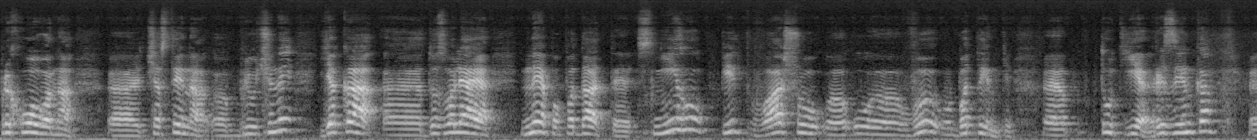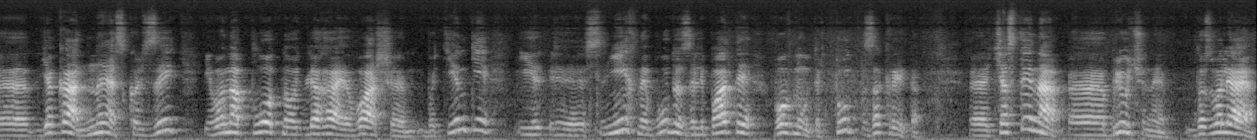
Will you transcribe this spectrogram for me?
прихована е, частина е, брючини, яка е, дозволяє не попадати снігу під вашу е, е, в ботинки. Тут є резинка, е, яка не скользить, і вона плотно облягає ваші ботинки, і е, сніг не буде заліпати вовнутрь. Тут закрита. Е, Частина брючини дозволяє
